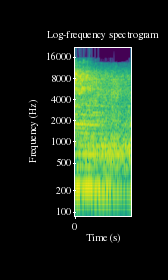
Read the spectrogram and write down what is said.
Yeah.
